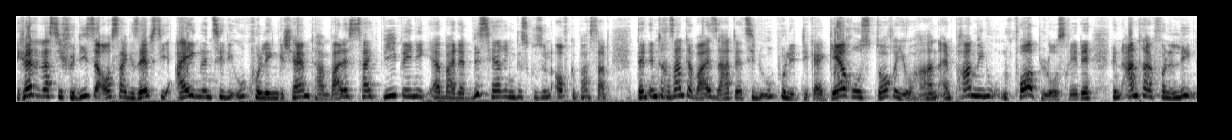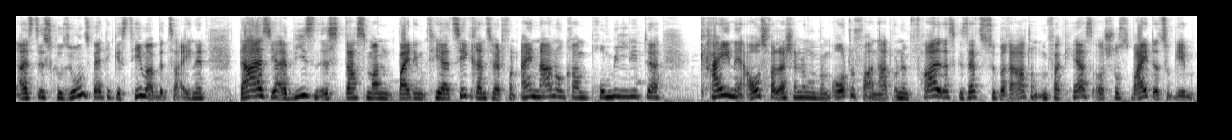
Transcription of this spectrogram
Ich wette, dass sich für diese Aussage selbst die eigenen CDU-Kollegen geschämt haben, weil es zeigt, wie wenig er bei der bisherigen Diskussion aufgepasst hat. Denn interessanterweise hat der CDU-Politiker Geros Dorjohan ein paar Minuten vor Bloßrede den Antrag von den Linken als diskussionswertiges Thema bezeichnet, da es ja erwiesen ist, dass man bei dem THC-Grenzwert von 1 Nanogramm pro Milliliter keine Ausfallerscheinungen beim Autofahren hat und empfahl, das Gesetz zur Beratung im Verkehrsausschuss weiterzugeben.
